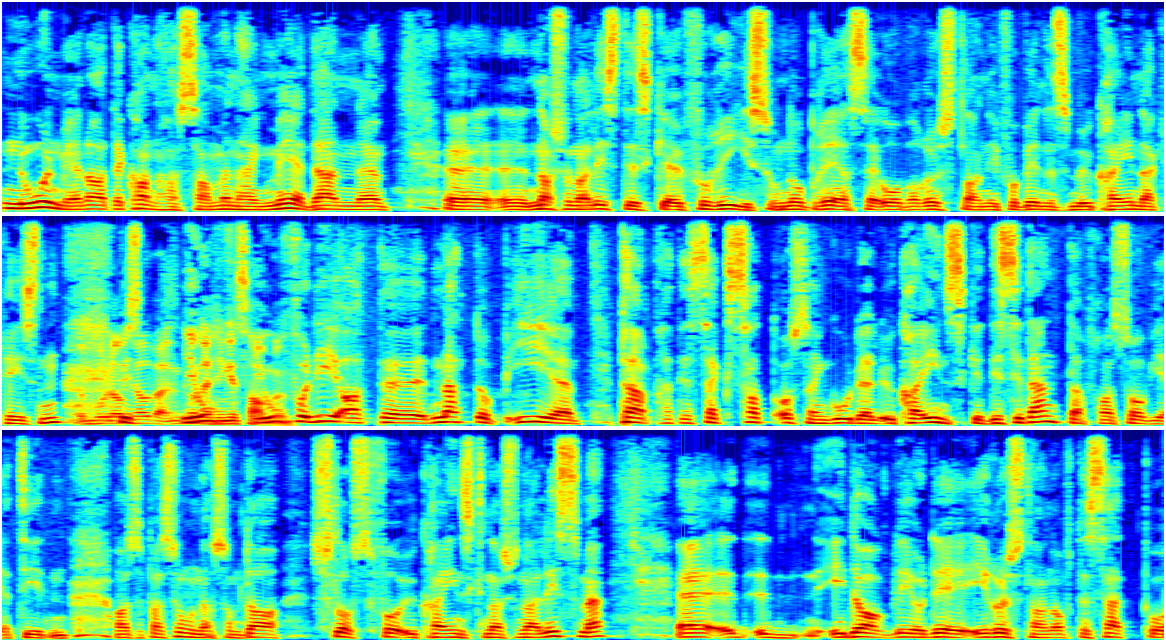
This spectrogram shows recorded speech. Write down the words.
Noen mener at det kan ha sammenheng sammenheng med den eh, eh, nasjonalistiske eufori som nå brer seg over Russland i forbindelse med Ukraina-krisen. Hvordan i all verden kan det henge sammen? Jo, fordi at eh, nettopp i Per 36 satt også en god del ukrainske dissidenter fra sovjettiden. Altså personer som da slåss for ukrainsk nasjonalisme. I dag blir jo det i Russland ofte sett på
